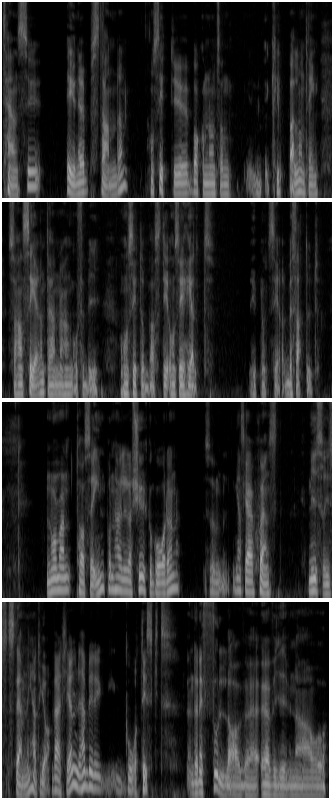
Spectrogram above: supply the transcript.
Tansy är ju nere på stranden. Hon sitter ju bakom någon som klippa eller någonting. Så han ser inte henne när han går förbi. Och hon sitter och bara stirr- hon ser helt hypnotiserad, besatt ut. Norman tar sig in på den här lilla kyrkogården. Så ganska skön st- mysrysstämning här tycker jag. Verkligen, det här blir det gotiskt. Den är full av eh, övergivna och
